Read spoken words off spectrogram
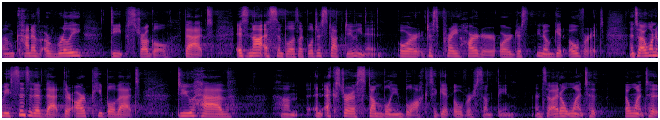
um, kind of a really deep struggle that is not as simple as like, well, just stop doing it or just pray harder or just, you know, get over it. And so I want to be sensitive that there are people that do have um, an extra stumbling block to get over something. And so I don't want to I want to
